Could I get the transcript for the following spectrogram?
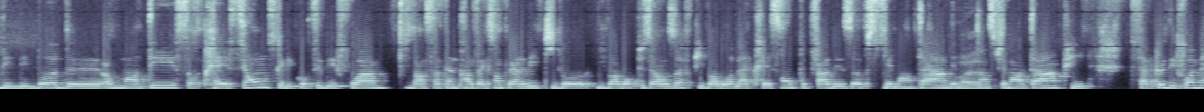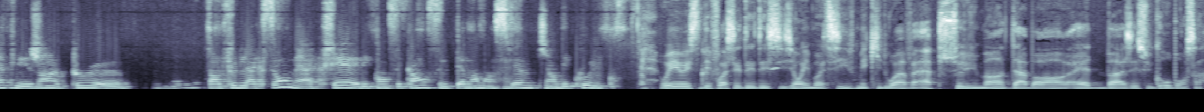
des débats d'augmenter sur pression, ce que les courtiers, des fois, dans certaines transactions, peut arriver qu'il va, il va avoir plusieurs offres, puis il va avoir de la pression pour faire des offres supplémentaires, des montants supplémentaires, puis ça peut des fois mettre les gens un peu euh, dans le feu de l'action, mais après, les conséquences, c'est le paiement mensuel mhm. qui en découle. Oui, oui, des fois, c'est des décisions émotives, mais qui doivent absolument d'abord être basées sur le gros bon sens.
